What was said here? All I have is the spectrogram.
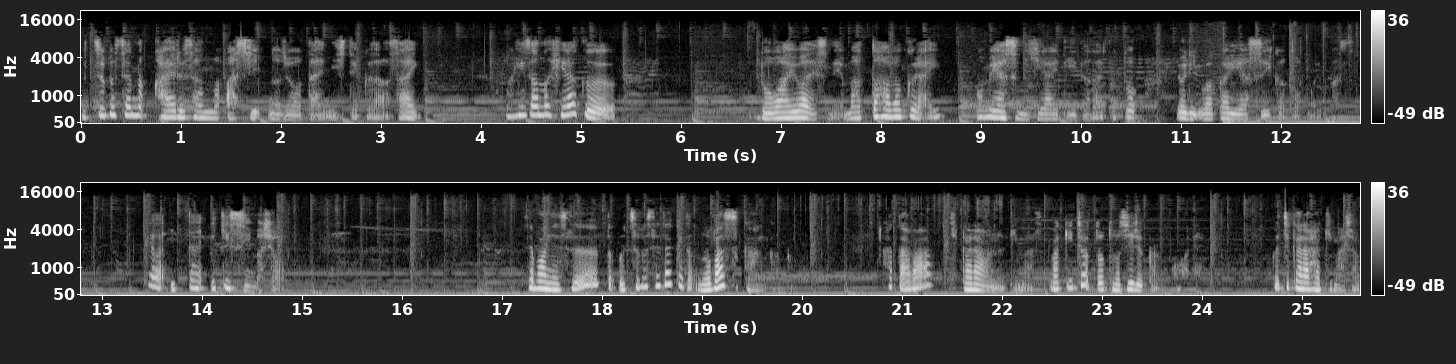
うつ伏せのカエルさんの足の状態にしてください。お膝の開く度合いはですね、マット幅くらいを目安に開いていただくと、よりわかりやすいかと思います。では、一旦息吸いましょう。背骨スーッとうつ伏せだけど伸ばす感覚。肩は力を抜きます。脇ちょっと閉じる格好で。口から吐きましょう。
